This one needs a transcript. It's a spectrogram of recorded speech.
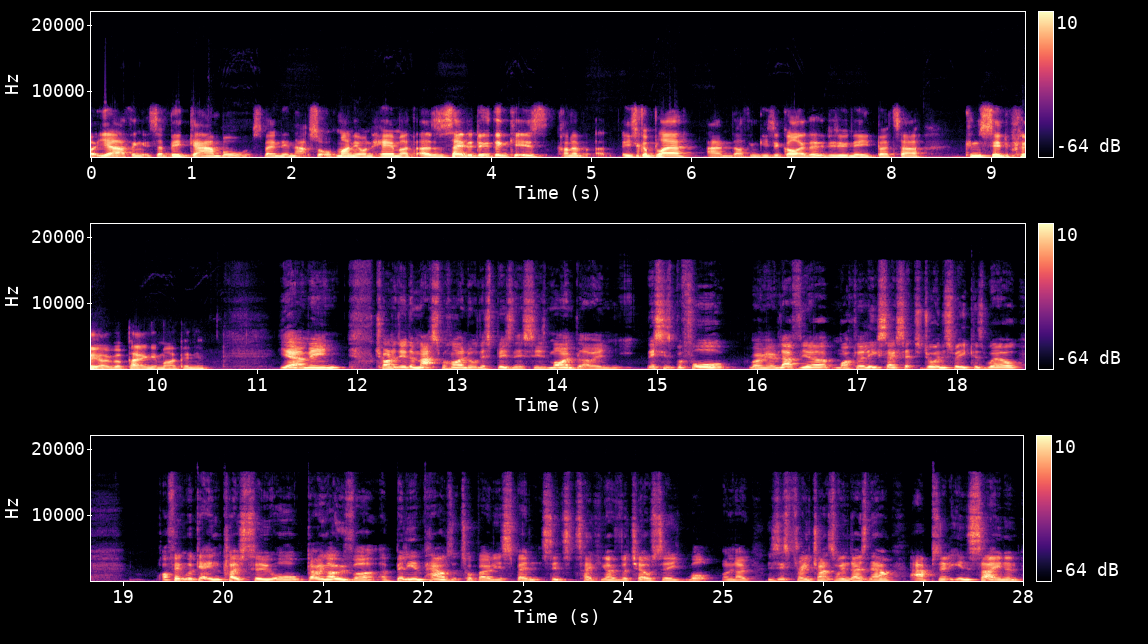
but yeah, I think it's a big gamble spending that sort of money on him. As I said, I do think it is kind of uh, he's a good player, and I think he's a guy that they do need, but uh, considerably overpaying in my opinion. Yeah, I mean, trying to do the maths behind all this business is mind blowing. This is before Romeo Lavia, Michael Olise set to join this week as well. I think we're getting close to or going over a billion pounds that Todd Boehly has spent since taking over Chelsea. Well, I don't know, is this three transfer windows now? Absolutely insane. And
